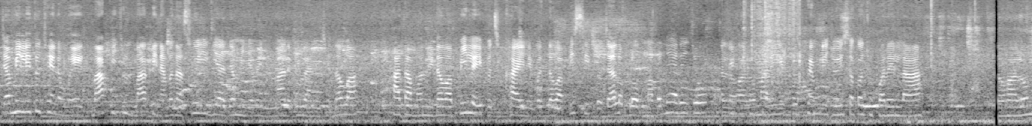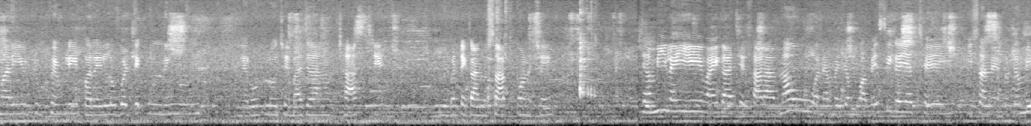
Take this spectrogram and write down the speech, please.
જમી લીધું છે ને હું એક બાકી છું બાકીના બધા સૂઈ ગયા, જમી જમીને મારે પીવાની છે દવા. ખાટા મનની દવા પી લઈ પછી ખાઈને પછી દવા પીસી, તો ચાલો બ્લોગમાં બન્યા રહેજો. હાલો હાલો મારી યુટ્યુબ ફેમિલી જોઈ શકો છો, ભરેલા. હાલો મારી યુટ્યુબ ફેમિલી ભરેલું બટેકું રીંગણું અને રોટલો છે, બાજરાનો છાશ છે બટેકાનું શાક પણ છે. જમી લઈએ વાગ્યા છે સાડા નવ, અને અમે જમવા બેસી ગયા છે. ઈશાને તો જમી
